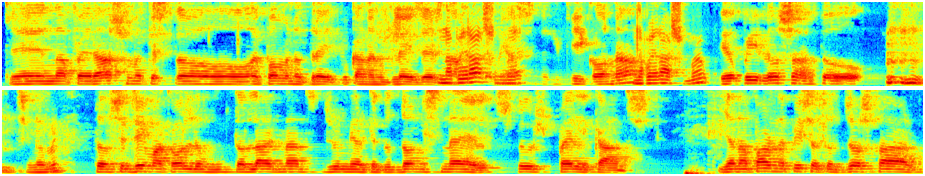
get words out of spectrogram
Και να περάσουμε και στο επόμενο trade που κάνανε οι Blazers. Να έχουμε περάσουμε. Μια συνολική εικόνα. Να περάσουμε. Οι οποίοι δώσαν το, συγγνώμη, το CJ McCollum, το Larry Nance Jr. και τον Tony Snell στους Pelicans για να πάρουν πίσω τον Josh Hart,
